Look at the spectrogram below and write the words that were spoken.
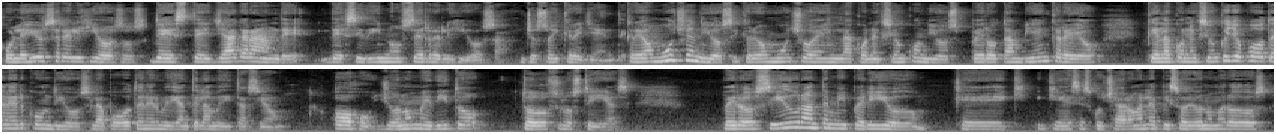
colegios religiosos, desde ya grande decidí no ser religiosa. Yo soy creyente. Creo mucho en Dios y creo mucho en la conexión con Dios, pero también creo que la conexión que yo puedo tener con Dios la puedo tener mediante la meditación. Ojo, yo no medito todos los días, pero sí durante mi periodo que quienes escucharon el episodio número 2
